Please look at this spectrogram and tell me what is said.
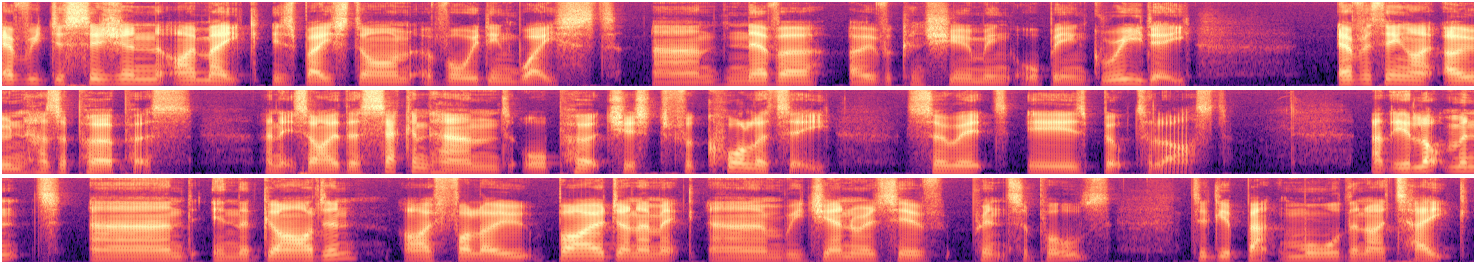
Every decision I make is based on avoiding waste and never over consuming or being greedy. Everything I own has a purpose, and it's either second hand or purchased for quality, so it is built to last. At the allotment and in the garden, I follow biodynamic and regenerative principles to give back more than I take.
